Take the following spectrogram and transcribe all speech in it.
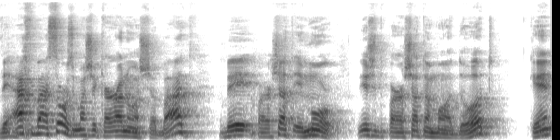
ואח בעשור זה מה שקראנו השבת בפרשת אמור, יש את פרשת המועדות, כן,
